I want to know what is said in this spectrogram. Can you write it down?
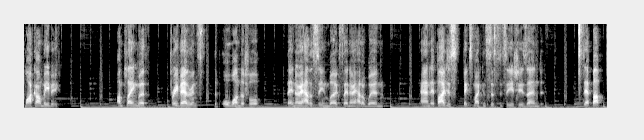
Why can't we be? I'm playing with three veterans. They've all won before. They know how the scene works. They know how to win. And if I just fix my consistency issues and step up,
